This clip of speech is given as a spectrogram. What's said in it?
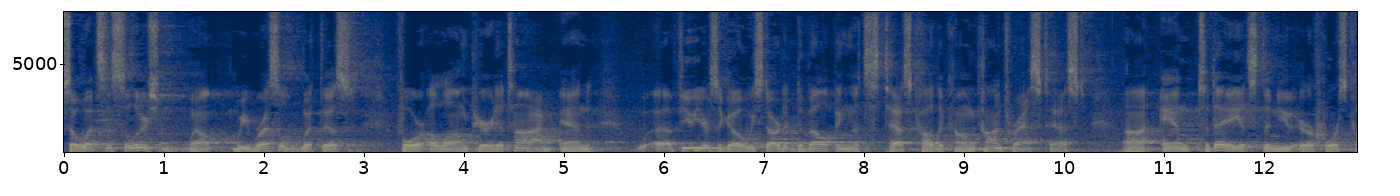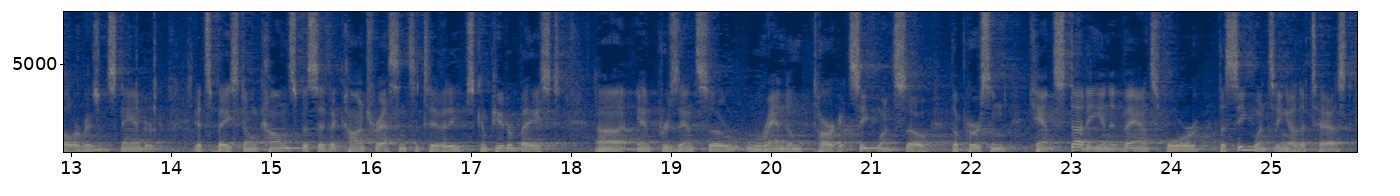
So, what's the solution? Well, we wrestled with this for a long period of time, and a few years ago we started developing this test called the cone contrast test. Uh, and today it's the new Air Force color vision standard. It's based on cone specific contrast sensitivity, it's computer based, uh, and presents a random target sequence. So the person can't study in advance for the sequencing of the test,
